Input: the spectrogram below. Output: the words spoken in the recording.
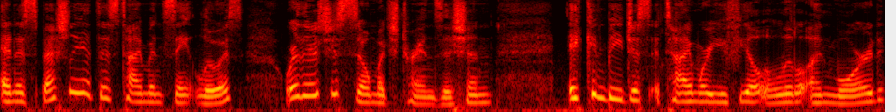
and especially at this time in St. Louis where there's just so much transition, it can be just a time where you feel a little unmoored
